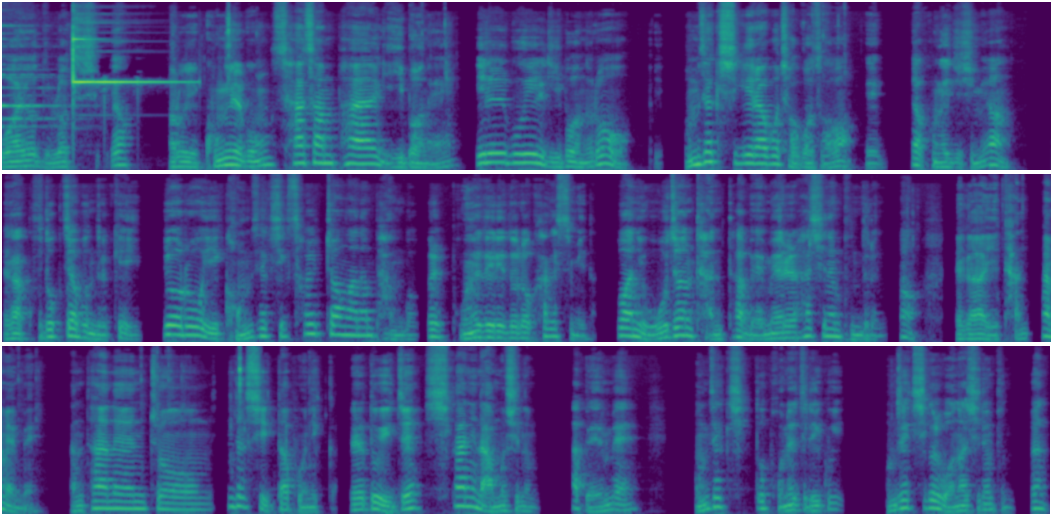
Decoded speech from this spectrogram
좋아요 눌러주시고요. 바로 이 010-4382번에 1912번으로 검색식이라고 적어서 문자 보내주시면 제가 구독자분들께 무료로 이 검색식 설정하는 방법을 보내드리도록 하겠습니다. 또한 이 오전 단타 매매를 하시는 분들은요, 제가 이 단타 매매, 단타는 좀 힘들 수 있다 보니까 그래도 이제 시간이 남으시는 단타 매매 검색식도 보내드리고 검색식을 원하시는 분들은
